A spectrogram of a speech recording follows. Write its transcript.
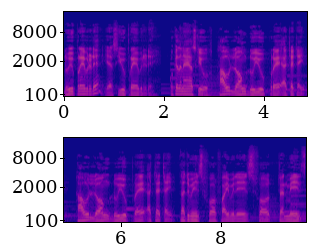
Do you pray every day? Yes, you pray every day. Okay, then I ask you, how long do you pray at a time? How long do you pray at a time? That means for 5 minutes, for 10 minutes,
